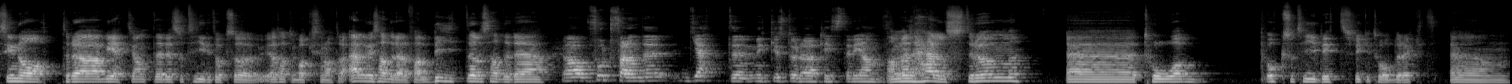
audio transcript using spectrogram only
Sinatra vet jag inte, det är så tidigt också. Jag tar tillbaka Sinatra. Elvis hade det i alla fall. Beatles hade det. Ja, fortfarande jättemycket större artister i Ja jämförelse. men Hellström, eh, Taube, också tidigt, stryker Taube direkt. Ehm,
